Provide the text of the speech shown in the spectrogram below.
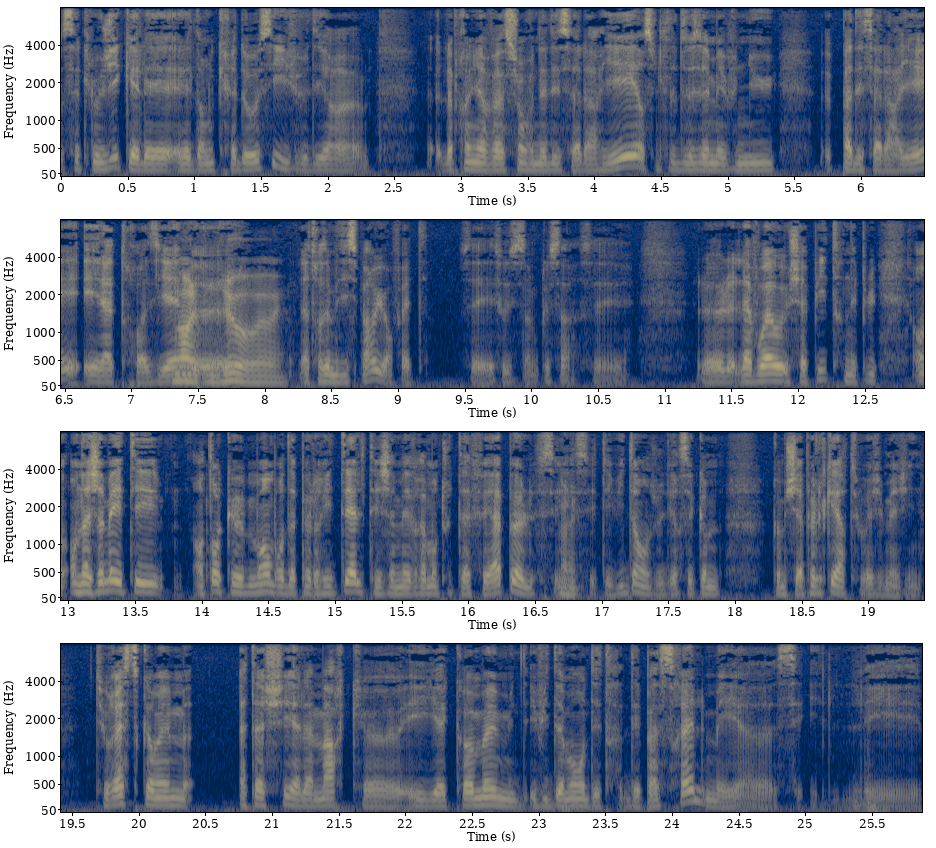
cette logique, elle est, elle est, dans le credo aussi. Je veux dire, euh, la première version venait des salariés, ensuite la deuxième est venue euh, pas des salariés, et la troisième, euh, la troisième est disparue en fait. C'est aussi simple que ça. C'est la voix au chapitre n'est plus. On n'a jamais été, en tant que membre d'Apple Retail, t'es jamais vraiment tout à fait Apple. C'est évident. Je veux dire, c'est comme comme chez Apple Care, tu vois, j'imagine. Tu restes quand même attaché à la marque et il y a quand même évidemment des, des passerelles, mais les,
